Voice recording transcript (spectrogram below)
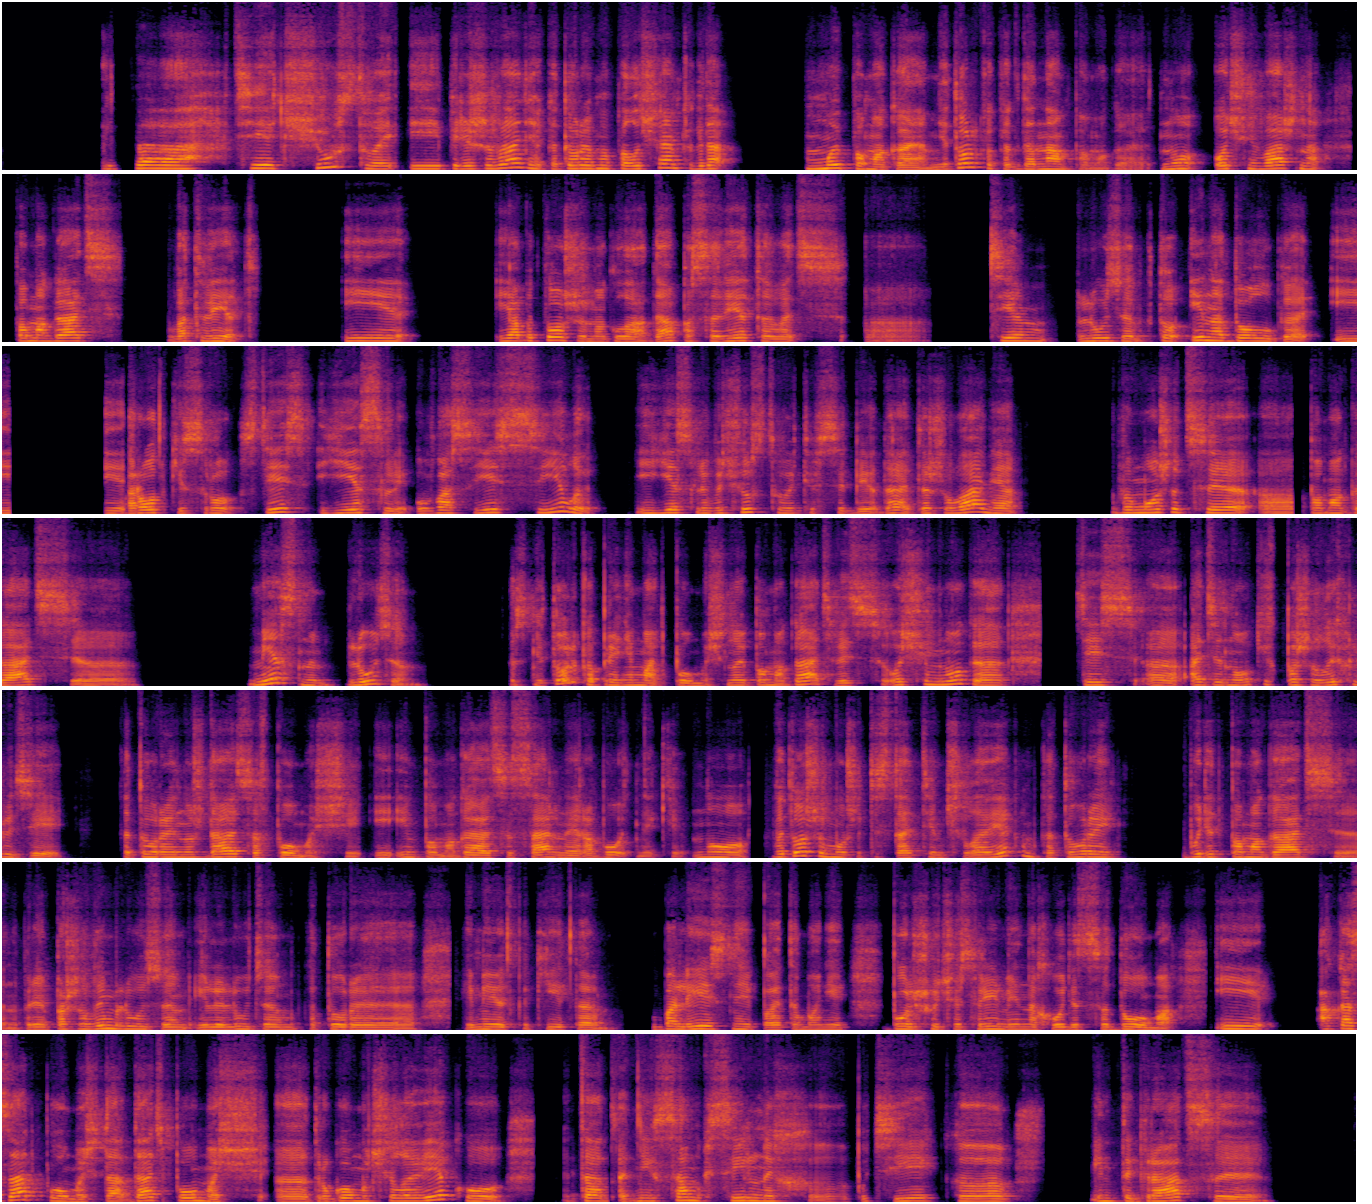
это те чувства и переживания, которые мы получаем, когда мы помогаем, не только когда нам помогают, но очень важно помогать в ответ. И я бы тоже могла да, посоветовать э, тем людям, кто и надолго, и, и короткий срок здесь, если у вас есть силы, и если вы чувствуете в себе да, это желание вы можете а, помогать э, местным людям, то есть не только принимать помощь, но и помогать, ведь очень много здесь э, одиноких пожилых людей, которые нуждаются в помощи, и им помогают социальные работники. Но вы тоже можете стать тем человеком, который будет помогать, э, например, пожилым людям или людям, которые имеют какие-то болезней, поэтому они большую часть времени находятся дома. И оказать помощь, да, дать помощь э, другому человеку – это одни из самых сильных э, путей к интеграции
